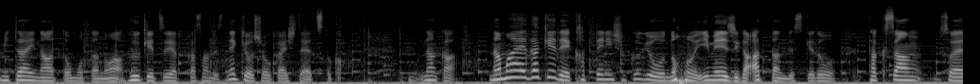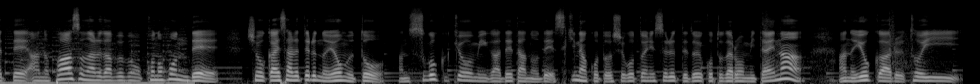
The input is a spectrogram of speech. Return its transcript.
見たいなと思ったのは風穴薬家さんですね今日紹介したやつとか。なんか名前だけで勝手に職業のイメージがあったんですけどたくさんそうやってあのパーソナルな部分をこの本で紹介されてるのを読むとあのすごく興味が出たので好きなことを仕事にするってどういうことだろうみたいなあのよくある問い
